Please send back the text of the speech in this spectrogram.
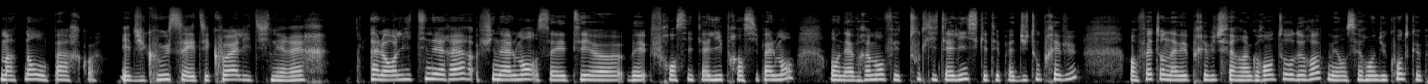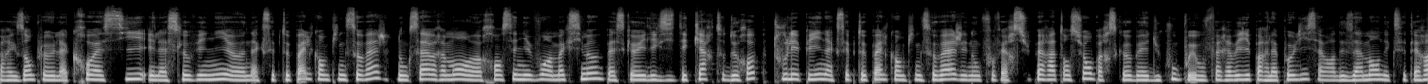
maintenant on part, quoi. Et du coup, ça a été quoi l'itinéraire? Alors l'itinéraire, finalement, ça a été euh, ben, France-Italie principalement. On a vraiment fait toute l'Italie, ce qui n'était pas du tout prévu. En fait, on avait prévu de faire un grand tour d'Europe, mais on s'est rendu compte que, par exemple, la Croatie et la Slovénie euh, n'acceptent pas le camping sauvage. Donc ça, vraiment, euh, renseignez-vous un maximum parce qu'il existe des cartes d'Europe. Tous les pays n'acceptent pas le camping sauvage et donc faut faire super attention parce que ben, du coup, vous pouvez vous faire réveiller par la police, avoir des amendes, etc.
